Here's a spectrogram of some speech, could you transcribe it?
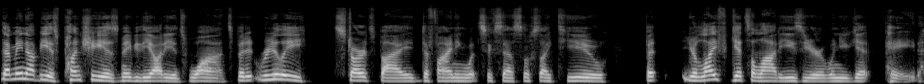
That may not be as punchy as maybe the audience wants, but it really starts by defining what success looks like to you. But your life gets a lot easier when you get paid.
